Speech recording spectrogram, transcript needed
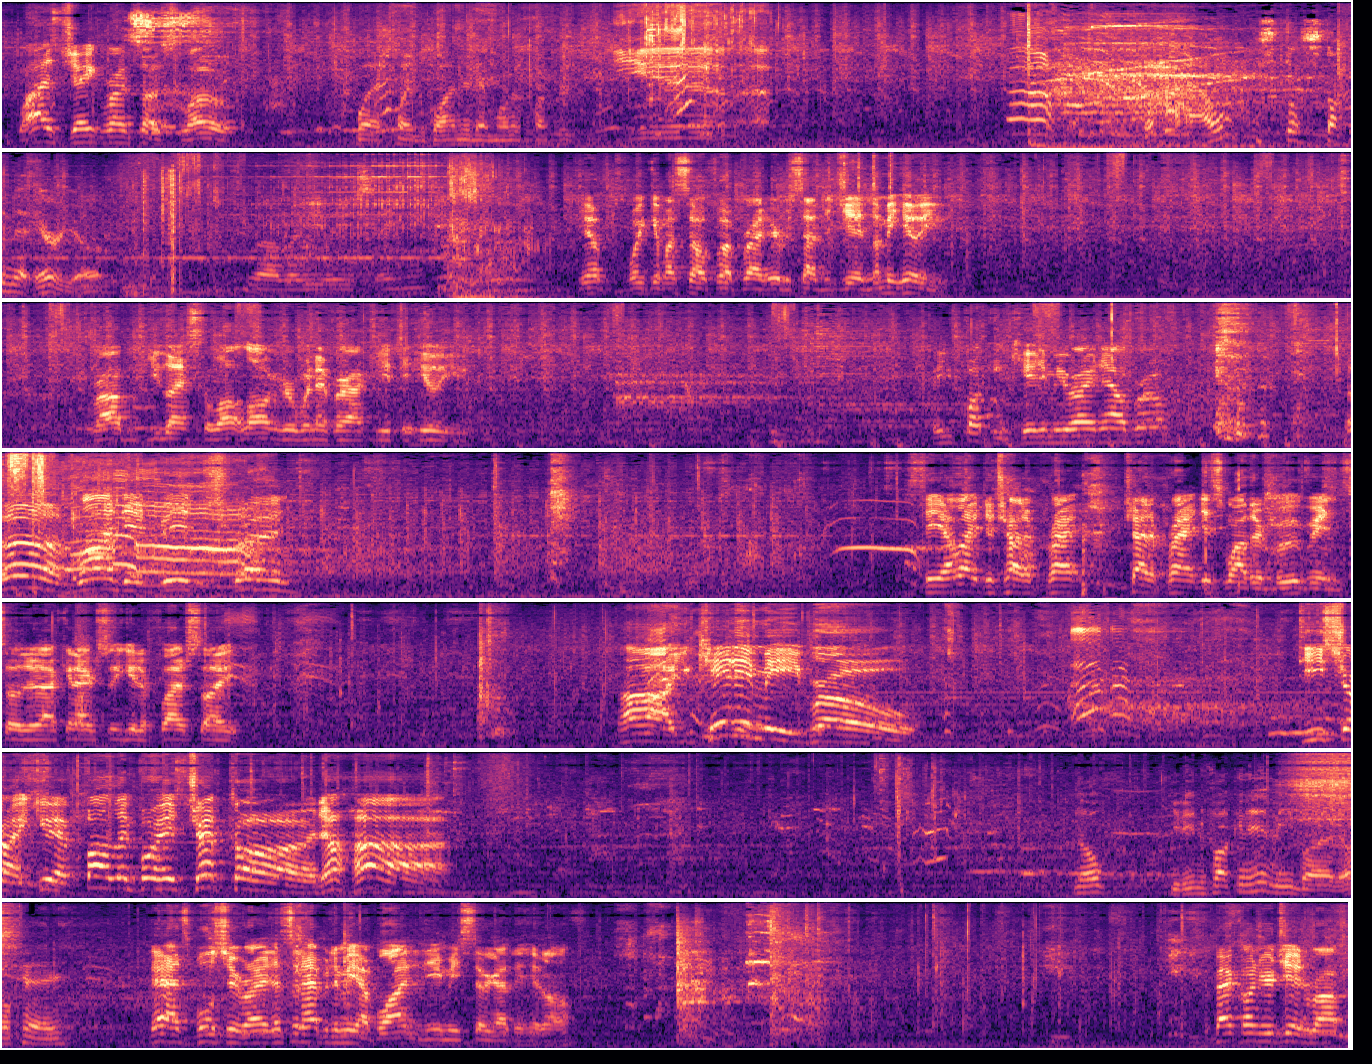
Why does Jake run so slow? Flashlight blinded that motherfucker. Yeah. What the hell? He's still stuck in that area. Well, are you, are you me? Yep, waking myself up right here beside the gen. Let me heal you. Rob, you last a lot longer whenever I get to heal you. Are you fucking kidding me right now, bro? oh, blinded, bitch, run. See, I like to try to try to practice while they're moving so that I can actually get a flashlight. Ah, you kidding me, bro? D-Strike, you have fallen for his trap card! Aha! Nope. You didn't fucking hit me, but okay. Yeah, that's bullshit, right? That's what happened to me. I blinded him, he still got the hit off. Back on your gen, Rob.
